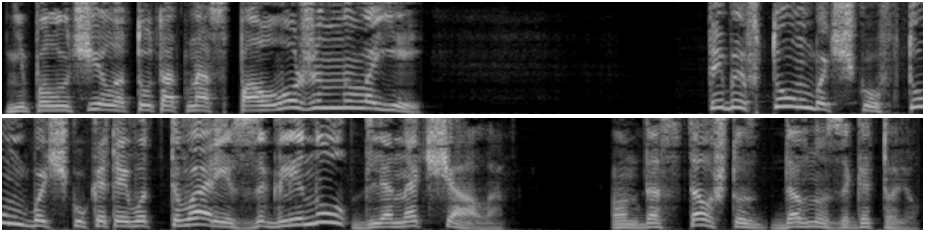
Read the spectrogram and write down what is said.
не получила тут от нас положенного ей, ты бы в тумбочку, в тумбочку к этой вот твари заглянул для начала. Он достал, что давно заготовил.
